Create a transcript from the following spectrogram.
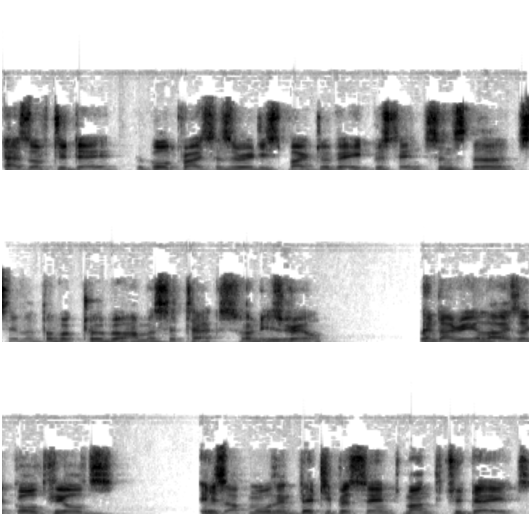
As of today, the gold price has already spiked over 8% since the 7th of October Hamas attacks on Israel. And I realize that Gold Fields is up more than 30% month to date.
